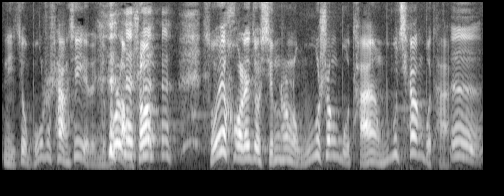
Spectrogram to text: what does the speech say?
你就不是唱戏的，你不是老生。所以后来就形成了无声不弹，无腔不弹。嗯，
